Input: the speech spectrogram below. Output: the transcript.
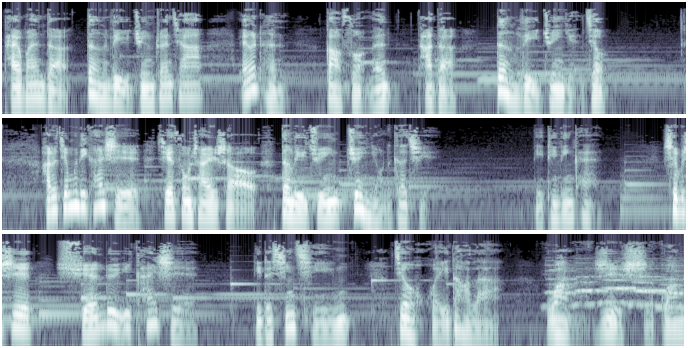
台湾的邓丽君专家。Elton 告诉我们他的邓丽君研究。好了，节目的开始，先送上一首邓丽君隽永的歌曲，你听听看，是不是旋律一开始，你的心情就回到了往日时光。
